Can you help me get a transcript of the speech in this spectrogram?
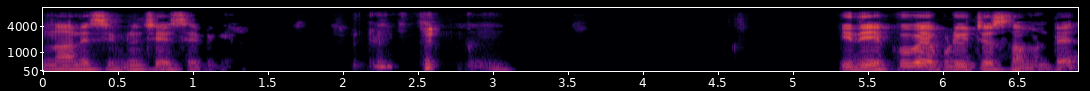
నాన్ ఎస్ఏపి నుంచి ఏసీబీకి ఇది ఎక్కువగా ఎప్పుడు యూజ్ చేస్తామంటే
